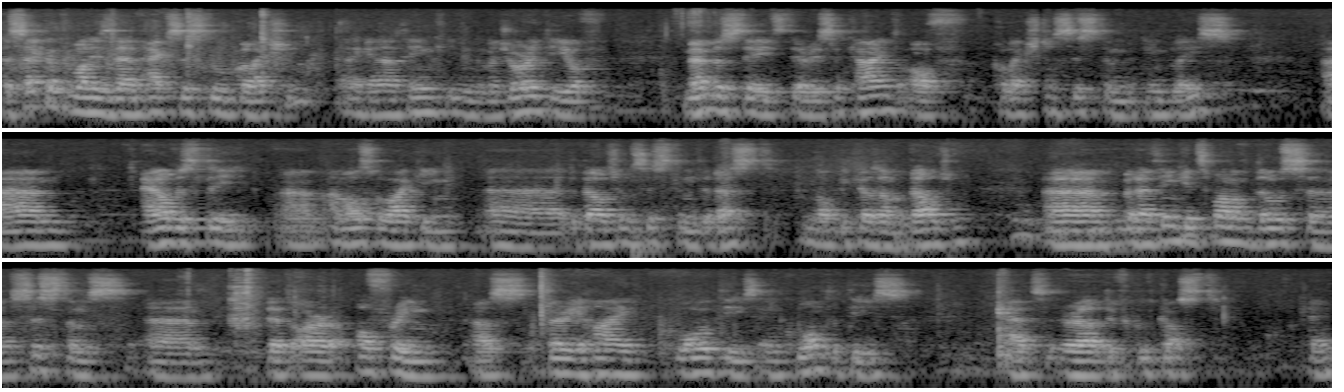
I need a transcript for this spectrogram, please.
The second one is then access to collection. And again, I think in the majority of member states, there is a kind of collection system in place. Um, and obviously, um, I'm also liking uh, the Belgian system the best, not because I'm a Belgian, um, but I think it's one of those uh, systems um, that are offering us very high qualities and quantities at a relative good cost. Okay,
